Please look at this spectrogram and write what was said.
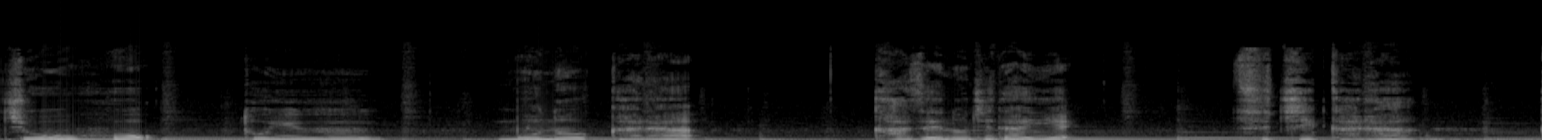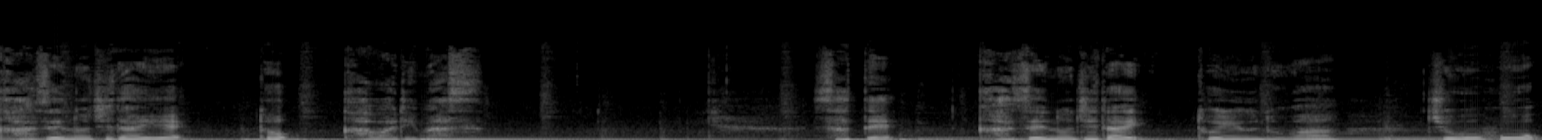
情報というものから風の時代へ土から風の時代へと変わります。さて風の時代というのは情報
